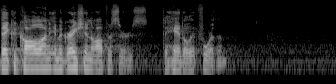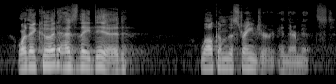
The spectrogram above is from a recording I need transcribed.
They could call on immigration officers to handle it for them. Or they could, as they did, welcome the stranger in their midst,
